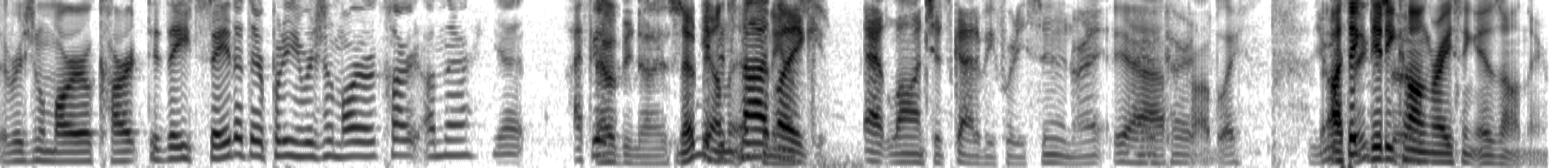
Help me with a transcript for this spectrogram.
Original Mario Kart. Did they say that they're putting original Mario Kart on there yet? I That feel would be nice. That'd be nice. if on it's the not SNES. like at launch, it's got to be pretty soon, right? Yeah, Kart. probably. I would think, Diddy so. Kong Racing is on there.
